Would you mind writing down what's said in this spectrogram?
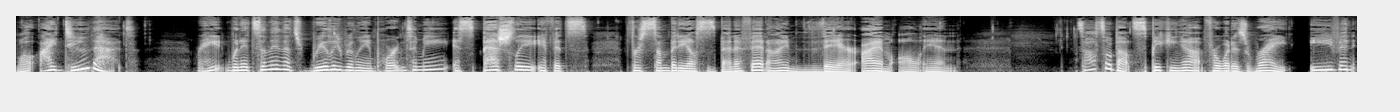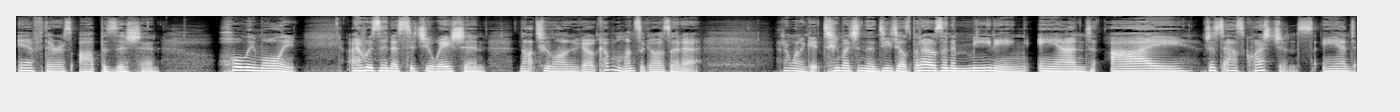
Well, I do that, right? When it's something that's really, really important to me, especially if it's for somebody else's benefit, I'm there. I am all in. It's also about speaking up for what is right, even if there is opposition. Holy moly. I was in a situation not too long ago, a couple months ago. I was at a, I don't want to get too much into the details, but I was in a meeting and I just asked questions. And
